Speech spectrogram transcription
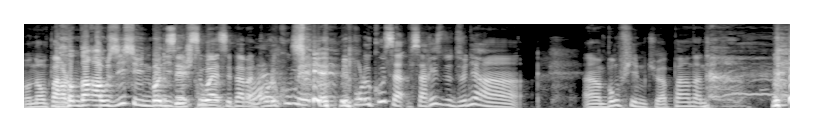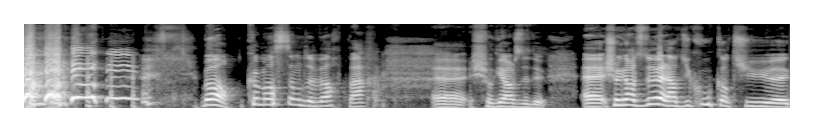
On en parle. Ronda Rousey, c'est une bonne idée, je. Ouais, c'est pas mal. Ouais. Pour le coup, mais, mais pour le coup, ça, ça risque de devenir un, un bon film, tu vois, pas un bon, commençons d'abord par euh, Showgirls 2. Euh, Showgirls 2, alors du coup, quand tu, euh,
